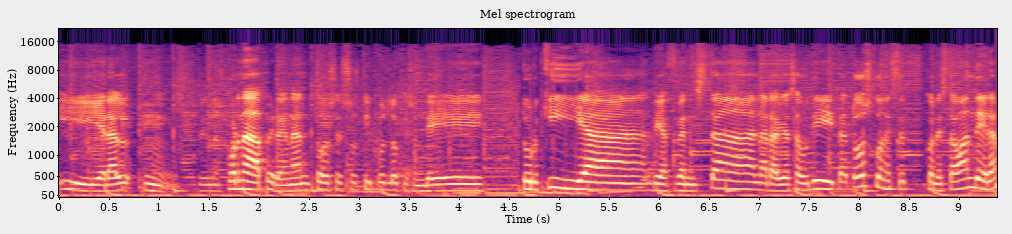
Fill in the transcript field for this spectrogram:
y era, mm, no es por nada, pero eran todos esos tipos lo que son de Turquía, de Afganistán, Arabia Saudita, todos con, este, con esta bandera,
